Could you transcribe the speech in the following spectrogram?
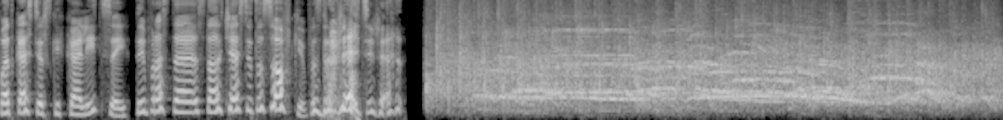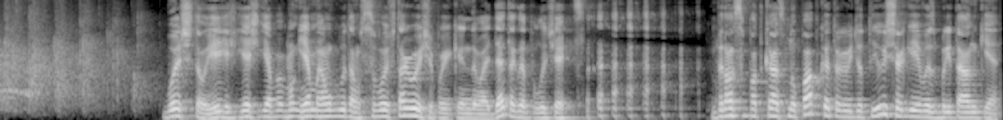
подкастерских коалиций, ты просто стал частью тусовки. Поздравляю тебя! Больше того, я, я, я, я могу там свой второй еще порекомендовать, да, тогда получается? Понравился подкаст «Ну пап», который ведет Ира Сергеева из Британки.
